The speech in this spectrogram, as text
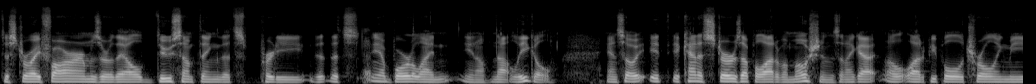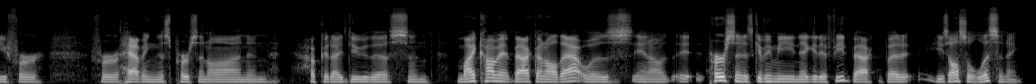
destroy farms or they'll do something that's pretty that's you know borderline you know not legal and so it, it kind of stirs up a lot of emotions and i got a lot of people trolling me for for having this person on and how could i do this? And my comment back on all that was you know it, person is giving me negative feedback but he's also listening.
